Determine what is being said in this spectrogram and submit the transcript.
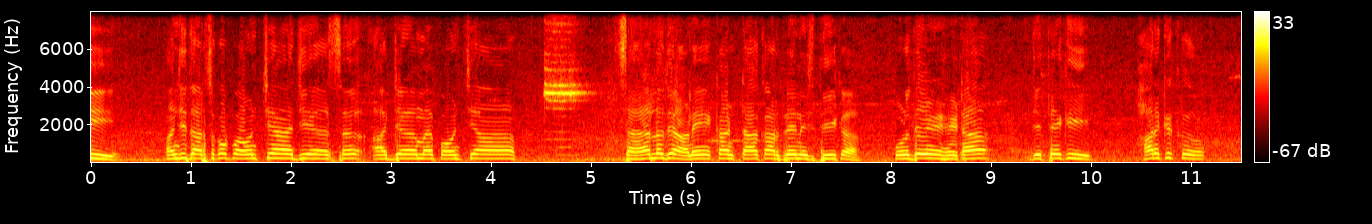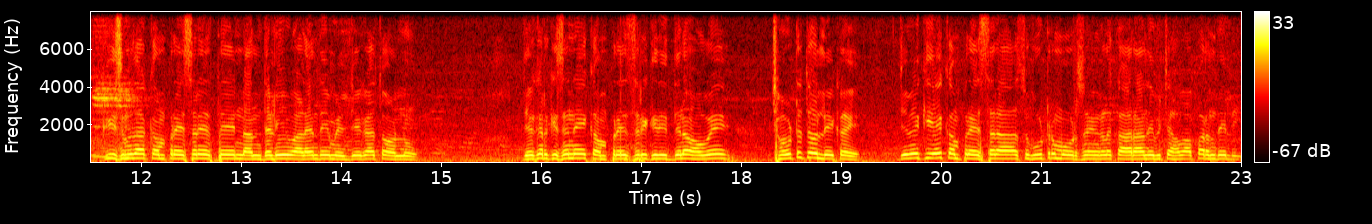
ਜੀ ਹਾਂਜੀ, ਦਰਸ਼ਕੋ ਪਹੁੰਚਿਆ ਜੀ ਇਸ, ਅੱਜ ਮੈਂ ਪਹੁੰਚਿਆ ਸ਼ਹਿਰ ਲੁਧਿਆਣੇ, ਘੰਟਾ ਘਰ ਦੇ ਨਜ਼ਦੀਕ, ਪੁਲ ਦੇ ਹੇਠਾਂ, ਜਿੱਥੇ ਕਿ ਹਰ ਇੱਕ ਕ- ਕਿਸਮ ਦਾ ਕੰਪਰੈਸਰ ਇੱਥੇ ਨੰਦਣੀ ਵਾਲਿਆਂ ਦੇ ਮਿਲ ਜੇਗਾ ਤੁਹਾਨੂੰ। ਜੇਕਰ ਕਿਸੇ ਨੇ ਕੰਪਰੈਸਰ ਖਰੀਦਣਾ ਹੋਵੇ, ਛੋਟੇ ਤੋਂ ਲੈ ਕੇ, ਜਿਵੇਂ ਕਿ ਇਹ ਕੰਪਰੈਸਰ ਆ, ਸਕੂਟਰ, ਮੋਟਰਸਾਈਕਲ ਕਾਰਾਂ ਦੇ ਵਿੱਚ ਹਵਾ ਭਰਨ ਦੇ ਲਈ।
